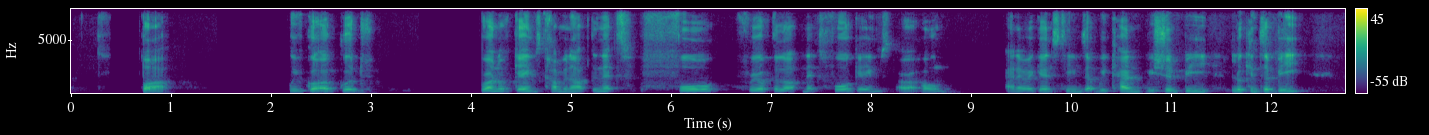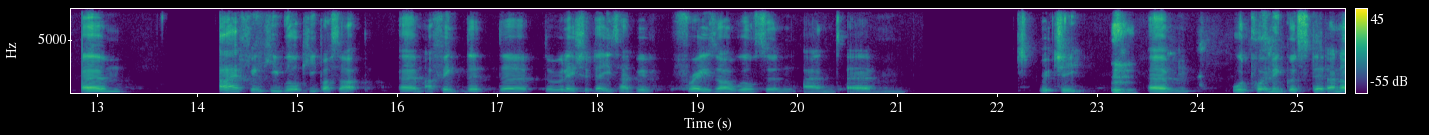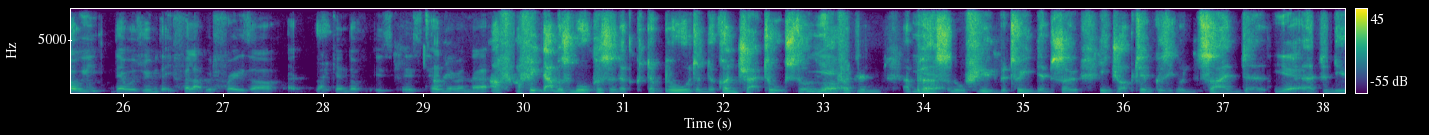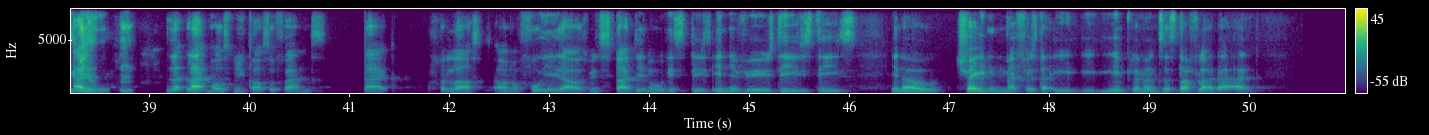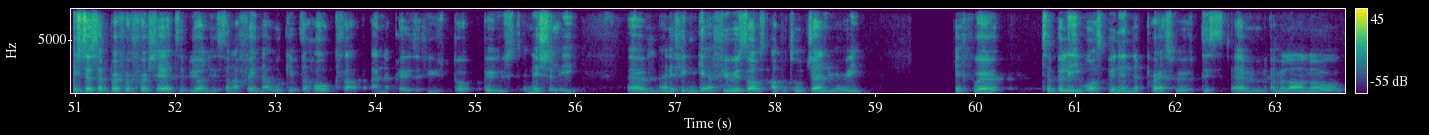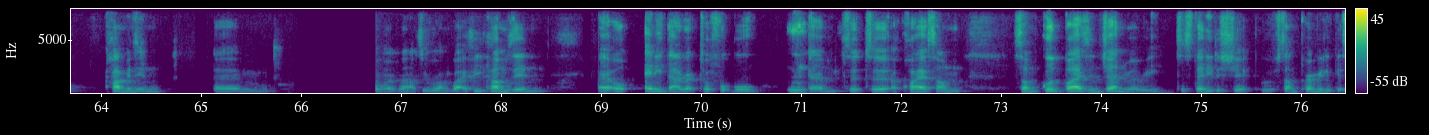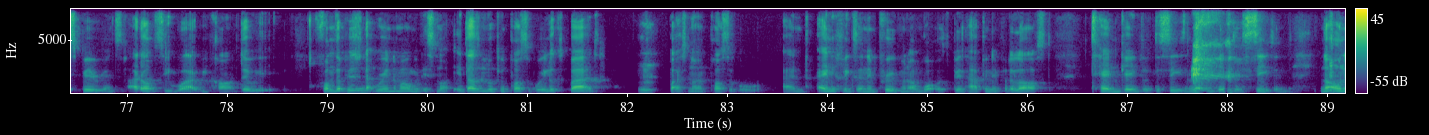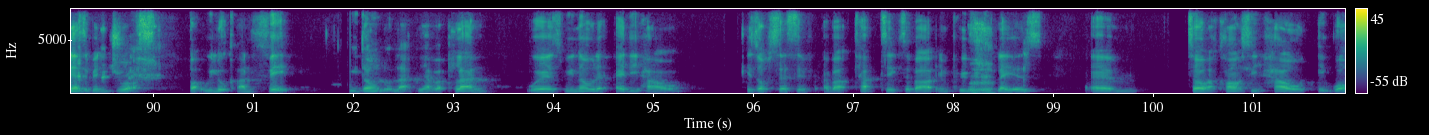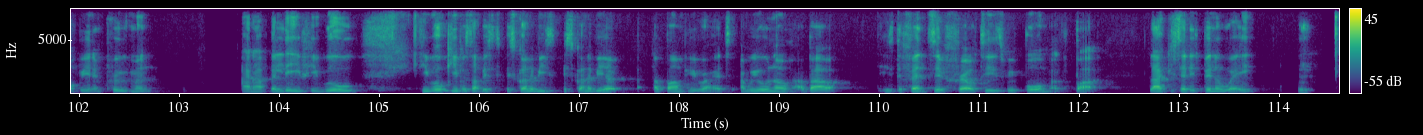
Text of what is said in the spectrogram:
but we've got a good run of games coming up. The next four, three of the next four games are at home, and they're against teams that we can, we should be looking to beat. Um, I think he will keep us up. Um, I think that the the relationship that he's had with Fraser, Wilson, and um, Ritchie Mhm. Would put him in good stead. I know he, there was rumour that he fell out with Fraser at back end of his, his tenure and that. I, I think that was more because of the, the board and the contract talks, sort of, Yeah. rather than a Yeah. personal feud between them. So he dropped him because he wouldn't sign the, Yeah, uh, the new And- deal. Mm. like, like most Newcastle fans, like for the last I don't know 48 hours, been studying all this these interviews, these these you know training methods that he, he, he implements and stuff like that, and it's just a breath of fresh air to be honest. And I think that will give the whole club and the players a huge boost initially. Um, and if he can get a few results up until January, if we're to believe what's been in the press with this um, Emiliano coming in, um, I pronounced it wrong, but if he comes in uh, or any director of football Mm. um, to, to acquire some some good buys in January to steady the ship with some Premier League experience, I don't see why we can't do it. From the position that we're in at the moment, it's not. It doesn't look impossible. It looks bad, Mm. but it's not impossible. And anything's an improvement on what has been happening for the last ten games of the season, games of the season. Not only has it been dross, but we look unfit. We don't look like we have a plan. Whereas we know that Eddie Howe is obsessive about tactics, about improving Mhm. players. Um, so I can't see how it won't be an improvement, and I believe he will. He will keep us up. It's, it's going to be. It's going to be a, a bumpy ride, and we all know about his defensive frailties with Bournemouth. But like you said, he's been away,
